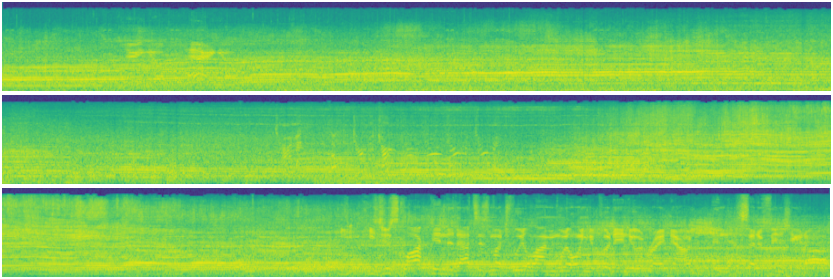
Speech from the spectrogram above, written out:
There you go. There you go. Turn it. Come, turn it, turn it, turn it, turn it, turn it. He- He's just locked into that's as much wheel I'm willing to put into it right now and instead of finishing it off.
